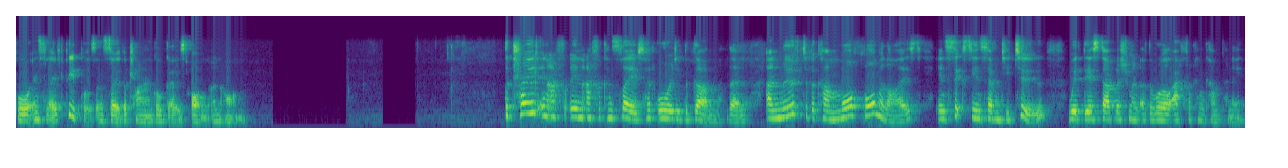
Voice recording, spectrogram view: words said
for enslaved peoples. And so the triangle goes on and on. The trade in, Af- in African slaves had already begun then and moved to become more formalised in 1672 with the establishment of the Royal African Company.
